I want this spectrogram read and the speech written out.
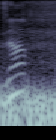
legs up.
